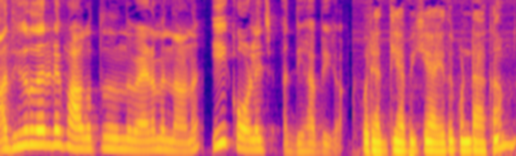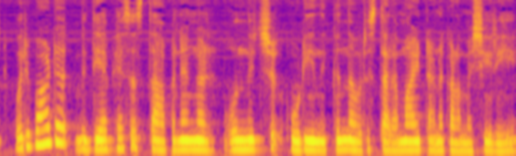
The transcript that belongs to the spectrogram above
അധികൃതരുടെ ഭാഗത്തു നിന്ന് വേണമെന്നാണ് ഈ കോളേജ് അധ്യാപിക. ഒരു അധ്യാപിക ആയതുകൊണ്ടാകാം ഒരുപാട് വിദ്യാഭ്യാസ സ്ഥാപനങ്ങൾ ഒന്നിച്ചു കൂടി നിൽക്കുന്ന ഒരു സ്ഥലമായിട്ടാണ് കളമശ്ശേരിയെ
